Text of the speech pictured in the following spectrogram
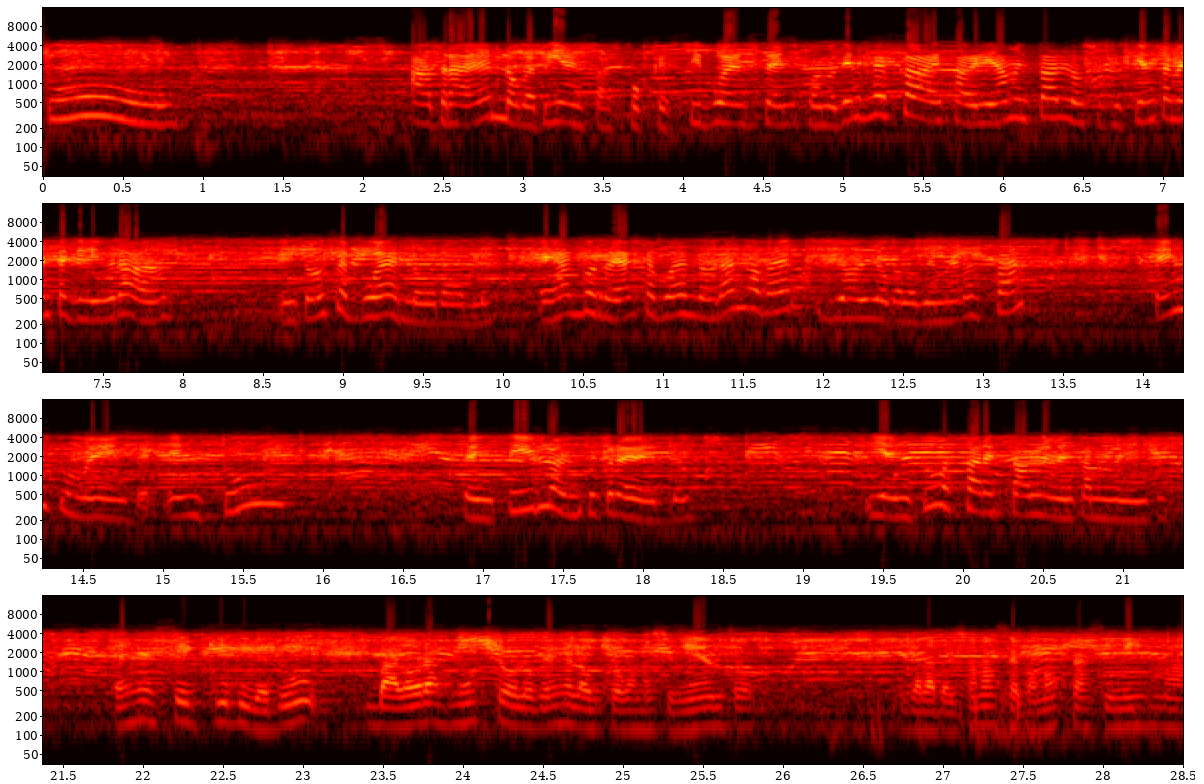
tú atraer lo que piensas, porque sí puede ser. Cuando tienes esa estabilidad mental lo suficientemente equilibrada, entonces puedes lograrlo. Es algo real que puedes lograrlo, pero yo digo que lo primero está en tu mente, en tu sentirlo, en tu creerlo y en tu estar estable mentalmente. Es decir, Kitty, que tú valoras mucho lo que es el autoconocimiento, que la persona se conozca a sí misma,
